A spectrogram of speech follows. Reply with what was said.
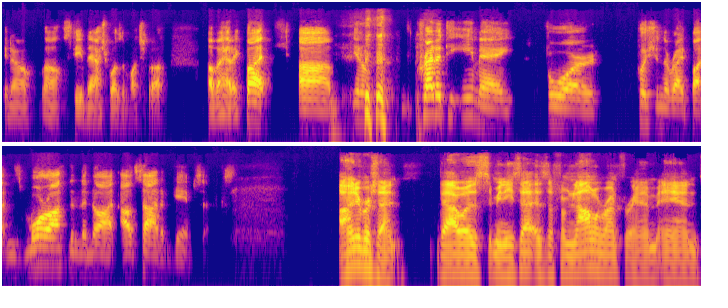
you know, well, Steve Nash wasn't much of a of a headache. But um, you know, credit to Ime for pushing the right buttons more often than not outside of Game Six. hundred percent. That was, I mean, he's that is a phenomenal run for him, and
